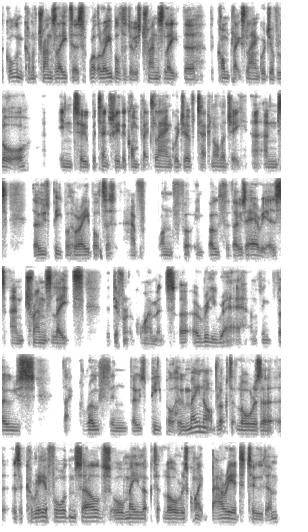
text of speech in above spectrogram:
I, call them kind of translators. What they're able to do is translate the the complex language of law into potentially the complex language of technology. And those people who are able to have one foot in both of those areas and translate the different requirements are, are really rare. And I think those that growth in those people who may not have looked at law as a as a career for themselves or may looked at law as quite barriered to them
